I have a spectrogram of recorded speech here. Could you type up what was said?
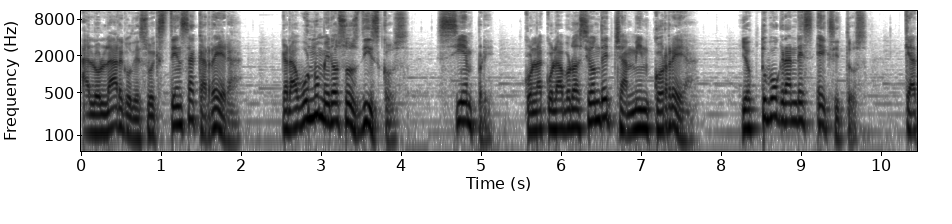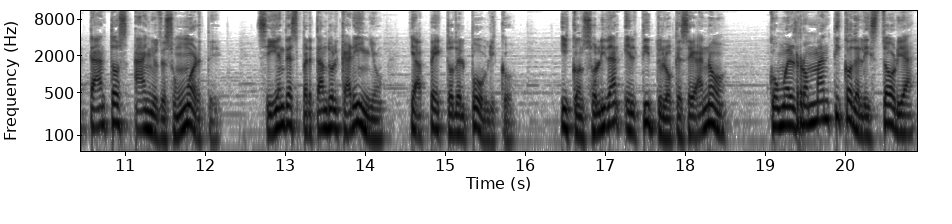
A lo largo de su extensa carrera, grabó numerosos discos, siempre con la colaboración de Chamín Correa, y obtuvo grandes éxitos que a tantos años de su muerte siguen despertando el cariño y afecto del público, y consolidan el título que se ganó como el romántico de la historia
